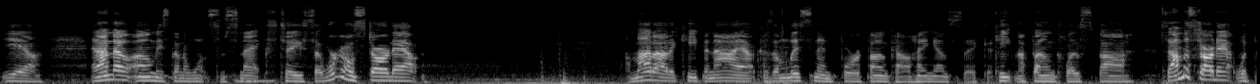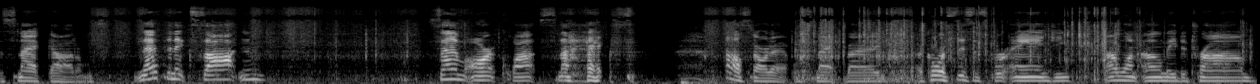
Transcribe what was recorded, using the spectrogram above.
yeah. And I know Omi's going to want some snacks too. So we're going to start out. I might ought to keep an eye out because I'm listening for a phone call. Hang on a second. Keep my phone close by. So I'm going to start out with the snack items. Nothing exciting. Some aren't quite snacks. I'll start out with snack bags. Of course, this is for Angie. I want Omi to try them.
